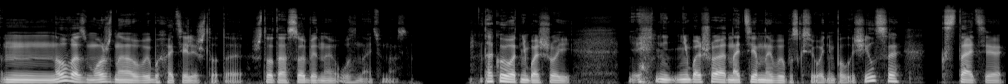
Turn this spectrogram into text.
Но, возможно, вы бы хотели что-то что особенное узнать у нас. Такой вот небольшой, небольшой однотемный выпуск сегодня получился. Кстати,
